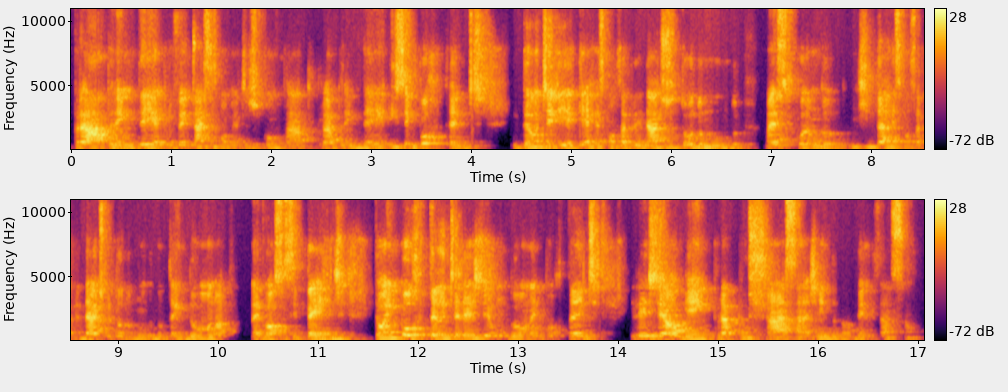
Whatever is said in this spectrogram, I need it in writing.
para aprender, aproveitar esses momentos de contato para aprender, isso é importante. Então, eu diria que é responsabilidade de todo mundo, mas quando a gente dá responsabilidade para todo mundo, não tem dono, o negócio se perde. Então, é importante eleger um dono, é importante eleger alguém para puxar essa agenda na organização.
